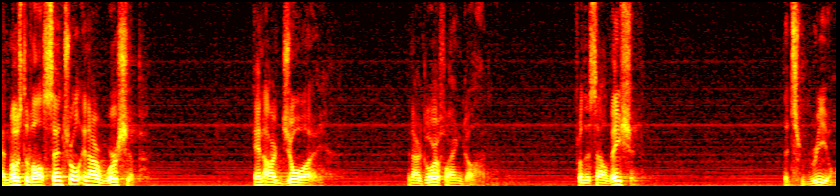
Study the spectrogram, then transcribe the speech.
and most of all, central in our worship and our joy in our glorifying God for the salvation that's real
